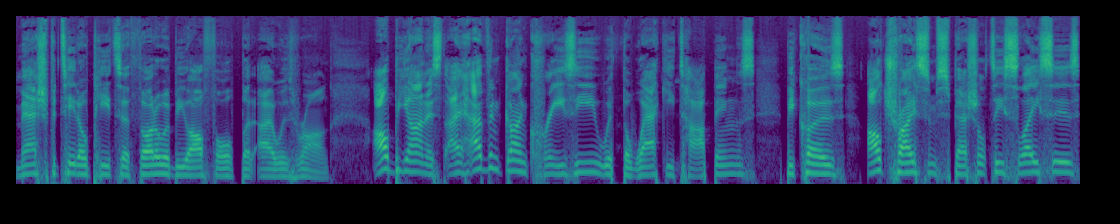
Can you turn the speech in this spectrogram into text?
Mashed potato pizza. Thought it would be awful, but I was wrong. I'll be honest, I haven't gone crazy with the wacky toppings because I'll try some specialty slices,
